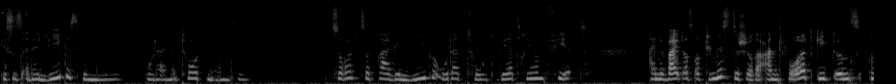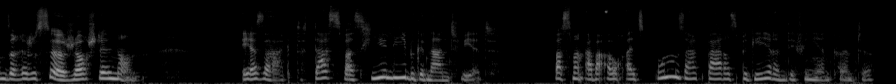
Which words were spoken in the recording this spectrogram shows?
Ist es eine Liebesinsel oder eine Toteninsel? Zurück zur Frage Liebe oder Tod. Wer triumphiert? Eine weitaus optimistischere Antwort gibt uns unser Regisseur Georges Delnon. Er sagt, das, was hier Liebe genannt wird, was man aber auch als unsagbares Begehren definieren könnte,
